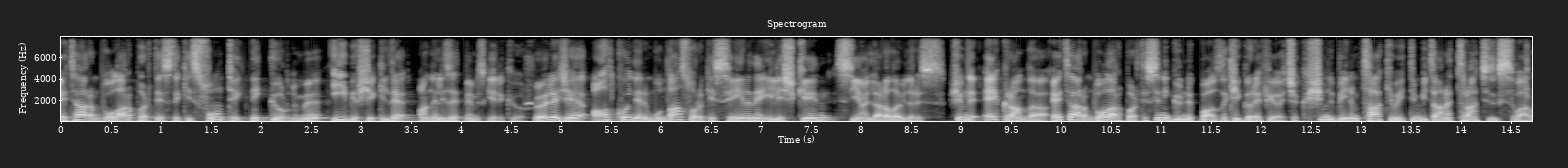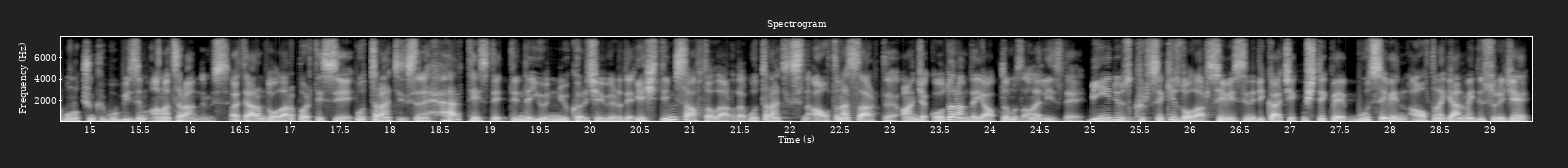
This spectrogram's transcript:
Ethereum dolar paritesindeki son teknik görünümü iyi bir şekilde analiz etmemiz gerekiyor. Böylece altcoin'lerin bundan sonraki seyrine ilişkin sinyaller alabiliriz. Şimdi ekranda Ethereum dolar paritesinin günlük bazdaki grafiği açık. Şimdi benim takip ettiğim bir tane trend çizgisi var. Bunu çünkü bu bizim ana trendimiz. Ethereum dolar paritesi bu trend çizgisini her test ettiğinde yönünü yukarı çevirdi. Geçtiğimiz haftalarda bu trend çizgisinin altına sarktı. Ancak o dönemde yaptığımız analizde 1748 dolar seviyesine dikkat çekmiştik ve bu seviyenin altına gelmediği sürece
